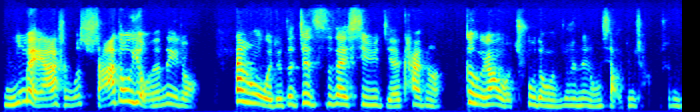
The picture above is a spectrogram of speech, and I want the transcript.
舞美啊什么啥都有的那种。但是我觉得这次在戏剧节看的更让我触动的就是那种小剧场，就是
